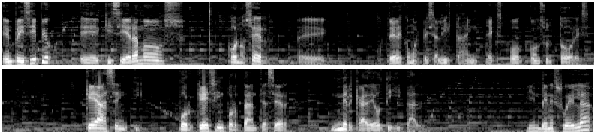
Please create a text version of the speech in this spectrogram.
En principio, eh, quisiéramos conocer, eh, ustedes como especialistas en Expo Consultores, qué hacen y por qué es importante hacer mercadeo digital. Bien, Venezuela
